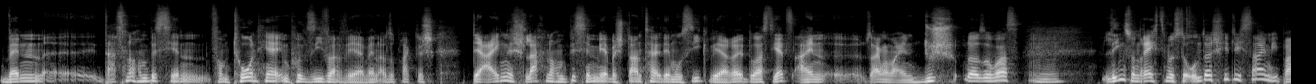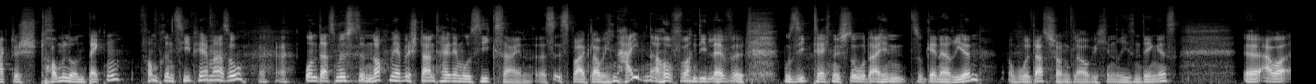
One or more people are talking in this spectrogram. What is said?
Wenn äh, das noch ein bisschen vom Ton her impulsiver wäre, wenn also praktisch der eigene Schlag noch ein bisschen mehr Bestandteil der Musik wäre, du hast jetzt ein, äh, sagen wir mal, ein Dusch oder sowas. Links und rechts müsste unterschiedlich sein, wie praktisch Trommel und Becken vom Prinzip her mal so. Und das müsste noch mehr Bestandteil der Musik sein. Das ist zwar, glaube ich, ein Heidenaufwand, die Level musiktechnisch so dahin zu generieren, obwohl das schon, glaube ich, ein Riesending ist. Äh, aber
